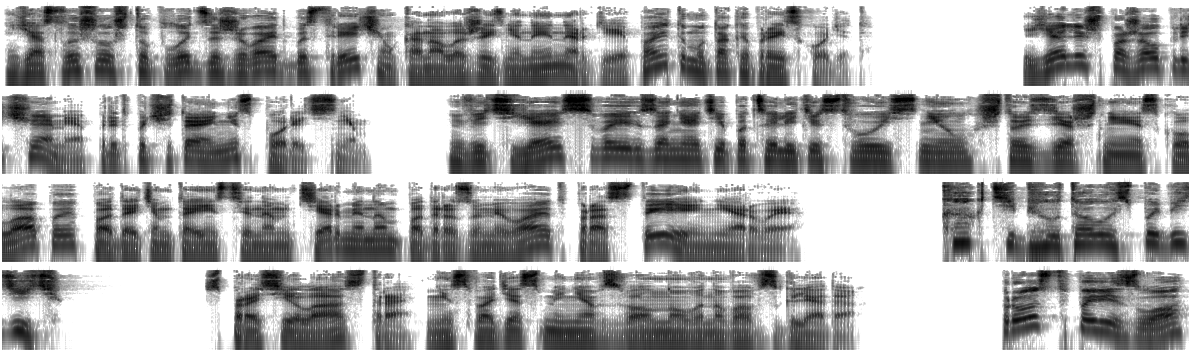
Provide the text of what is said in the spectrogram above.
«Я слышал, что плоть заживает быстрее, чем каналы жизненной энергии, поэтому так и происходит». Я лишь пожал плечами, предпочитая не спорить с ним. Ведь я из своих занятий по целительству уяснил, что здешние скулапы под этим таинственным термином подразумевают простые нервы. «Как тебе удалось победить?» — спросила Астра, не сводя с меня взволнованного взгляда. «Просто повезло».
